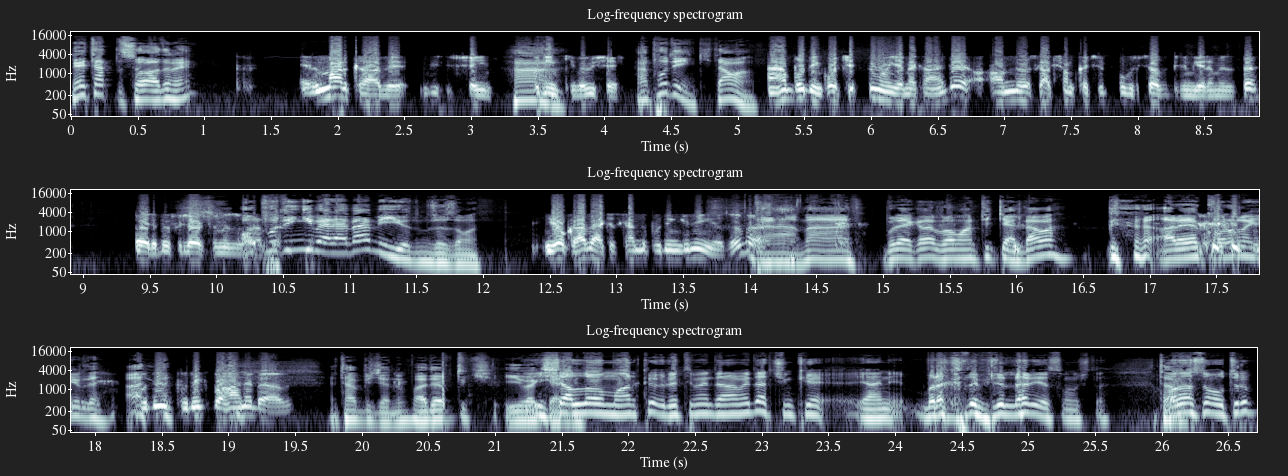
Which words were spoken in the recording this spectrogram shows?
Ne tatlısı o adı ne? E, marka abi bir şeyin Ha. puding gibi bir şey. Ha puding tamam. Ha, puding o çıktı mı yemekhanede anlıyoruz ki akşam kaçıp buluşacağız bizim yerimizde. Böyle bir flörtümüz O vardı. pudingi beraber mi yiyordunuz o zaman? Yok abi herkes kendi pudingini yiyordu da. Aman buraya kadar romantik geldi ama araya korona girdi. puding, puding bahane be abi. E, tabii canım hadi öptük. İyi bak. İnşallah o marka üretime devam eder çünkü yani bırakabilirler ya sonuçta. Tabii. Ondan sonra oturup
